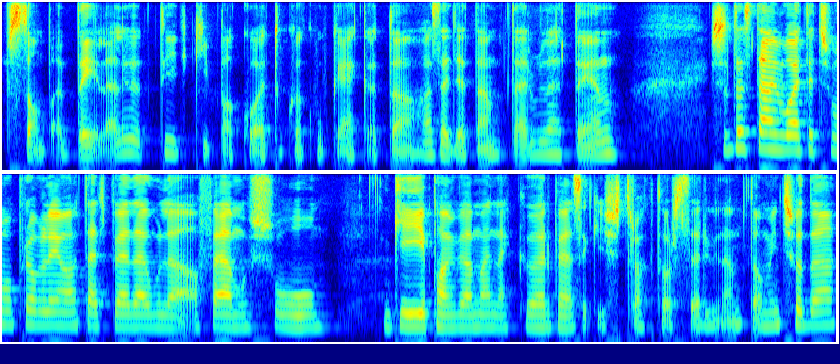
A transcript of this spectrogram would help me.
szombat délelőtt így kipakoltuk a kukákat az egyetem területén. És ott aztán volt egy csomó probléma, tehát például a felmosó gép, amivel mennek körbe, ez egy kis traktorszerű, nem tudom micsoda,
